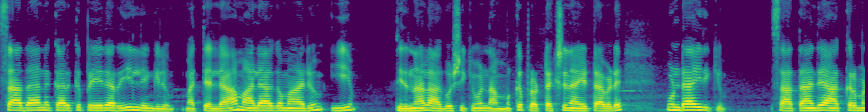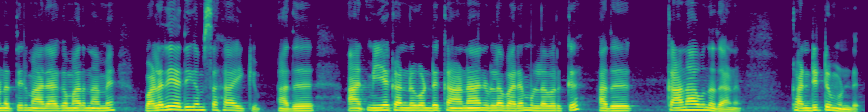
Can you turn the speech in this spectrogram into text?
സാധാരണക്കാർക്ക് പേരറിയില്ലെങ്കിലും മറ്റെല്ലാ മാലാകമാരും ഈ തിരുനാൾ ആഘോഷിക്കുമ്പോൾ നമുക്ക് പ്രൊട്ടക്ഷനായിട്ട് അവിടെ ഉണ്ടായിരിക്കും. സാത്താന്റെ ആക്രമണത്തിൽ മാലാകമാർ നമ്മെ വളരെയധികം സഹായിക്കും. അത് ആത്മീയ കണ്ണുകൊണ്ട് കാണാനുള്ള വരമുള്ളവർക്ക് അത് കാണാവുന്നതാണ്. കണ്ടിട്ടുമുണ്ട്.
